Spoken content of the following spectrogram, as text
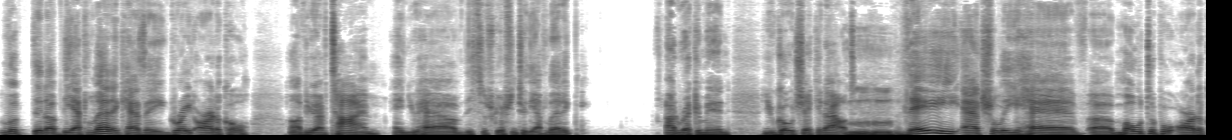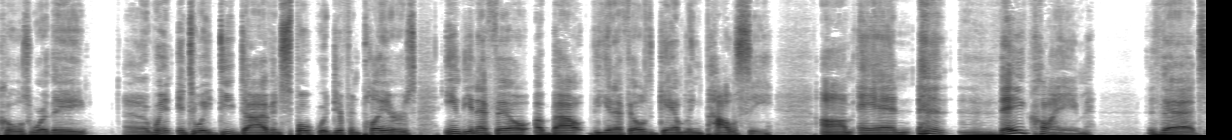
looked it up. The Athletic has a great article. Uh, if you have time and you have the subscription to the Athletic, I'd recommend you go check it out. They actually have uh, multiple articles where they uh, went into a deep dive and spoke with different players in the NFL about the NFL's gambling policy. Um, and they claim that,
